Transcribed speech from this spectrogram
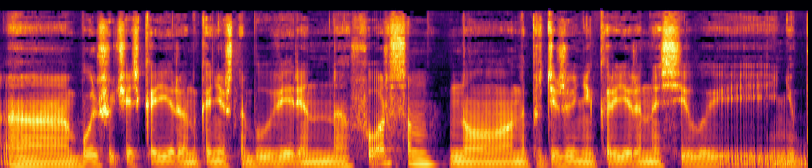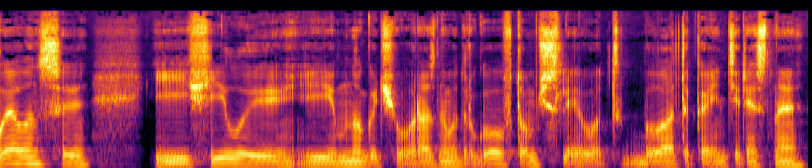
Э, большую часть карьеры он, конечно, был уверен форсом, но на протяжении карьеры носил и New Balance, и Филы, и много чего разного другого. В том числе вот была такая интересная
